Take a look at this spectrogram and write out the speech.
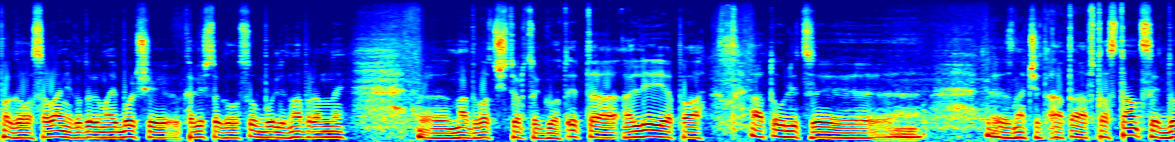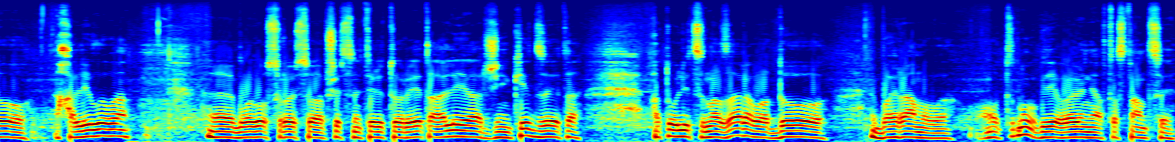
по голосованию, которые наибольшее количество голосов были набраны э, на 24 год. Это аллея по, от улицы, значит, от автостанции до Халилова, благоустройство общественной территории. Это аллея Орджоникидзе, это от улицы Назарова до Байрамова, вот, ну, где в районе автостанции.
